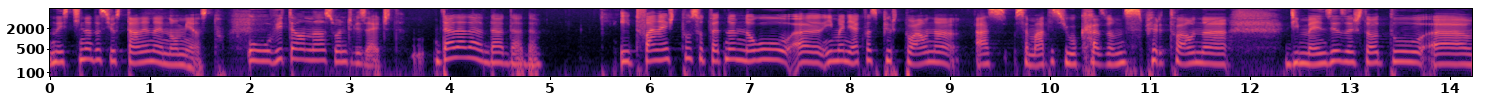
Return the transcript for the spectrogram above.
наистина да си остане на едно място. Уловител на слънчеви зайчета. Да, да, да, да, да, да. И това нещо, съответно, е много. А, има някаква спиритуална. Аз самата си го казвам, спиритуална димензия, защото. А,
